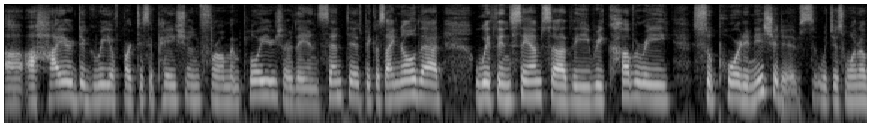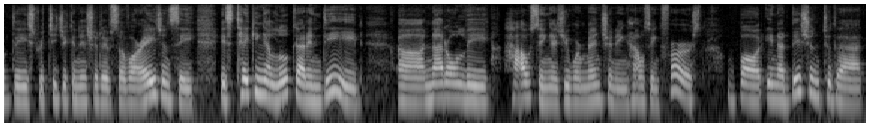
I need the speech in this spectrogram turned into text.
uh, a higher degree of participation from employers? Are they incentives? Because I know that within SAMHSA, the Recovery Support Initiatives, which is one of the strategic initiatives of our agency, is taking a look at indeed uh, not only housing, as you were mentioning, housing first, but in addition to that,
